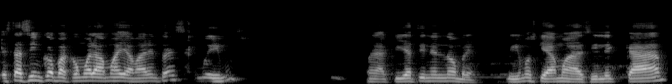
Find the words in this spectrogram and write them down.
esta síncopa, ¿cómo la vamos a llamar entonces? ¿Cómo dijimos? Bueno, aquí ya tiene el nombre. Dijimos que vamos a decirle K,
